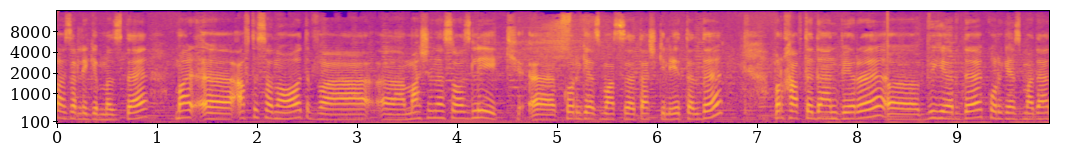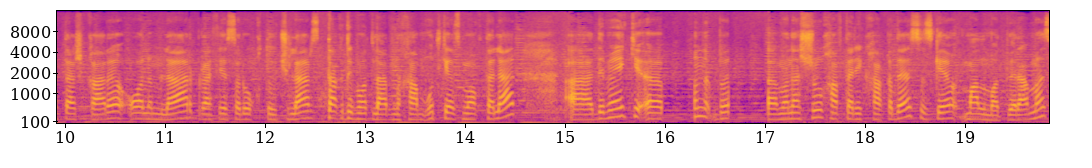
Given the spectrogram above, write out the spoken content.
vazirligimizda e, avtosanoat va e, mashinasozlik ko'rgazmasi tashkil etildi. Bir haftadan beri bu yerda ko'rgazmadan tashqari olimlar professor o'qituvchilar taqdimotlarni ham o'tkazmoqdalar. Demak biz mana shu haftalik haqida sizga ma'lumot beramiz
